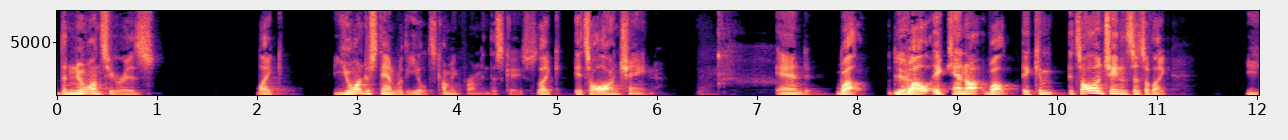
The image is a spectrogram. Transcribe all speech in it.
the nuance here is like you understand where the yield's coming from in this case. Like it's all on chain. And well, yeah. well, it cannot. Well, it can. It's all on chain in the sense of like, you,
